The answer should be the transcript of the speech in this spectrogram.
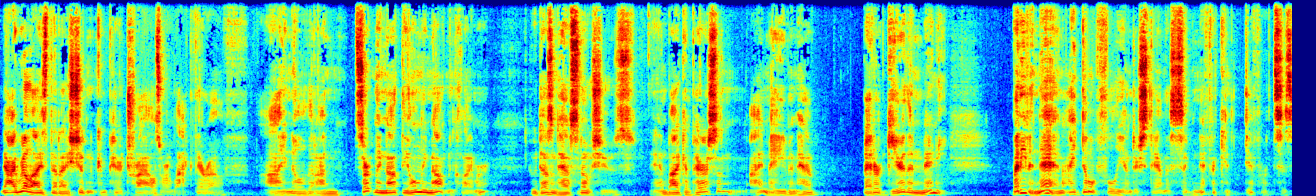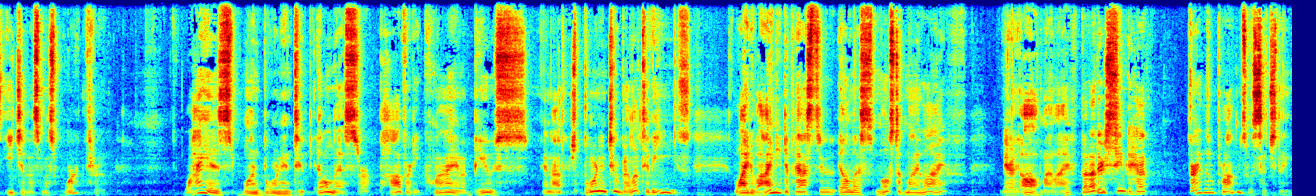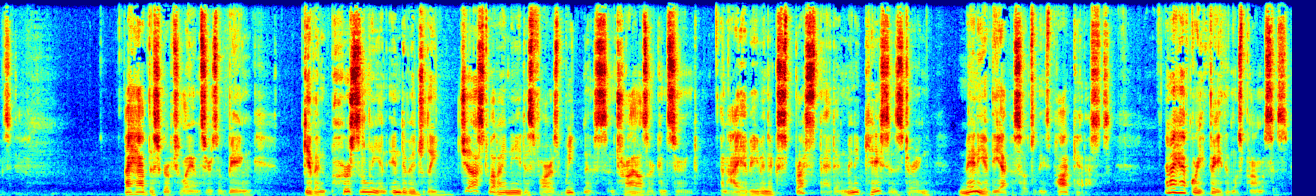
Now, I realize that I shouldn't compare trials or lack thereof. I know that I'm certainly not the only mountain climber who doesn't have snowshoes, and by comparison, I may even have better gear than many. But even then, I don't fully understand the significant differences each of us must work through. Why is one born into illness or poverty, crime, abuse, and others born into relative ease? Why do I need to pass through illness most of my life, nearly all of my life, but others seem to have very little problems with such things? I have the scriptural answers of being given personally and individually just what I need as far as weakness and trials are concerned. And I have even expressed that in many cases during many of the episodes of these podcasts. And I have great faith in those promises.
